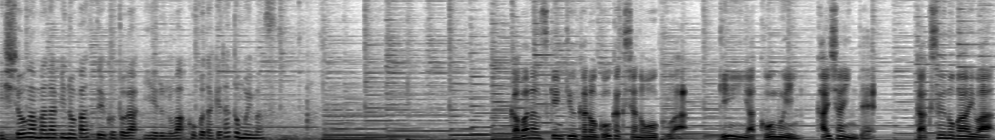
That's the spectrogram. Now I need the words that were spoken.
一生が学びの場ということが言えるのはここだけだと思います。ガバナンス研究家の合格者の多くは議員や公務員会社員で学生の場合は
